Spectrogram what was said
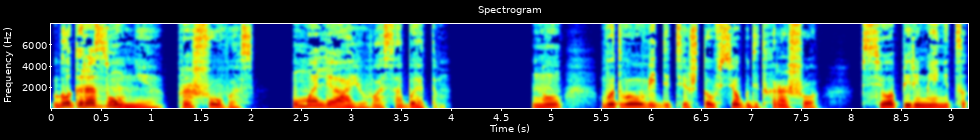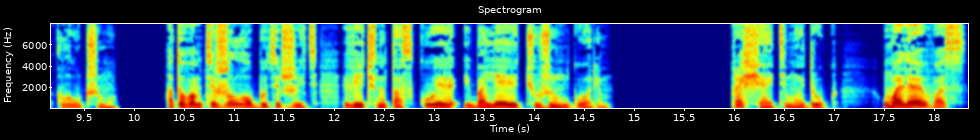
благоразумнее, прошу вас, умоляю вас об этом. Ну, вот вы увидите, что все будет хорошо, все переменится к лучшему, а то вам тяжело будет жить, вечно тоскуя и болея чужим горем. Прощайте, мой друг. Умоляю вас,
